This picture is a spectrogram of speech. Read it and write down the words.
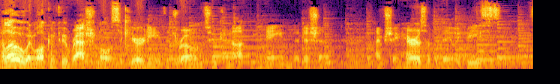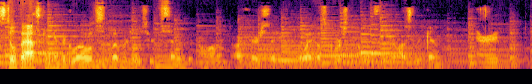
Hello, and welcome to Rational Security, the Drones Who Cannot Be Named edition. I'm Shane Harris of the Daily Beast, still basking in the glow of celebrities who descended upon our fair city for the White House Correspondents' Dinner last weekend. Nerd.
